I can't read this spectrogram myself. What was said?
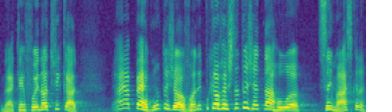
né? quem foi notificado. Aí a pergunta, Giovanni, por que eu vejo tanta gente na rua sem máscara?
